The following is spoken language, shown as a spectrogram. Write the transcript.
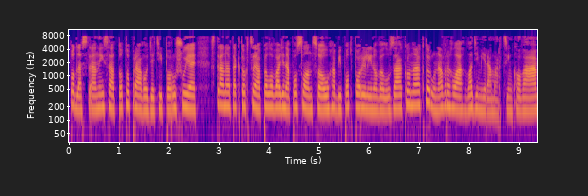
Podľa strany sa toto právo detí porušuje. Strana takto chce apelovať na poslancov, aby podporili novelu zákona, ktorú navrhla Vladimíra Marcinková.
